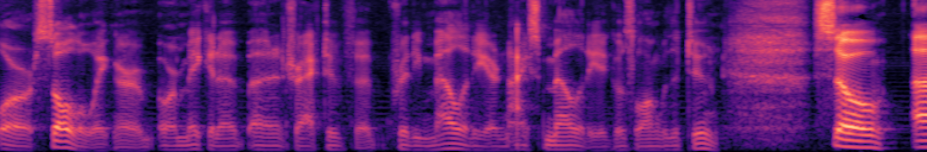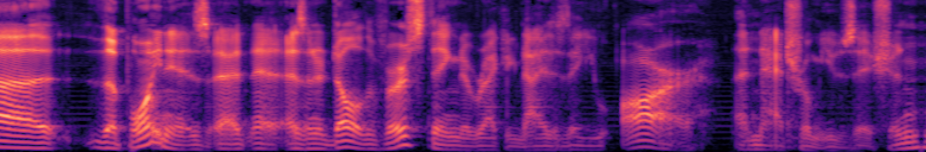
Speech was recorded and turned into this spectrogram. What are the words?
or soloing or, or make it a, an attractive, uh, pretty melody or nice melody that goes along with the tune. So uh, the point is, as an adult, the first thing to recognize is that you are a natural musician.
